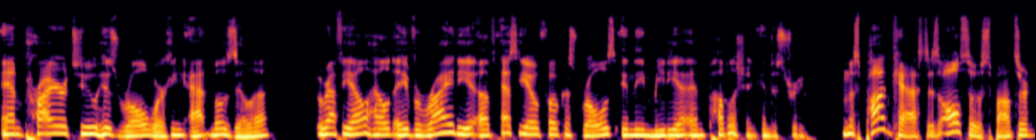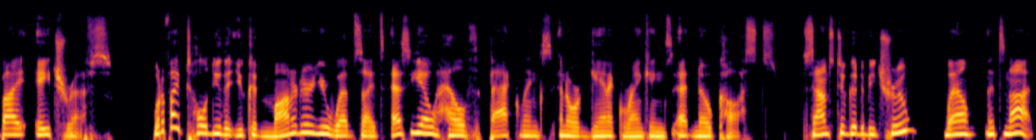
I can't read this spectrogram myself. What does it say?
And prior to his role working at Mozilla, Raphael held a variety of SEO focused roles in the media and publishing industry. And this podcast is also sponsored by Ahrefs. What if I told you that you could monitor your website's SEO health, backlinks, and organic rankings at no costs? Sounds too good to be true? Well, it's not,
